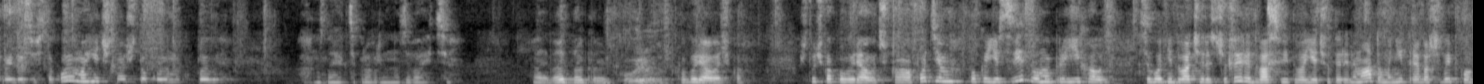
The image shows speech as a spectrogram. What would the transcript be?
пройдусь ось такою магічною штукою ми купили. Не знаю, як це правильно називається. Ковирялочка. Ковирялочка. Штучка ковирялочка. А потім, поки є світло, ми приїхали. Сьогодні 2 через 4, 2 світла є, 4 нема, то мені треба швидко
